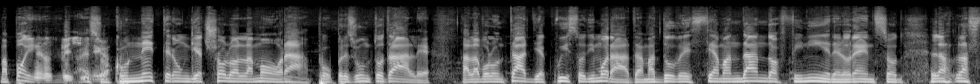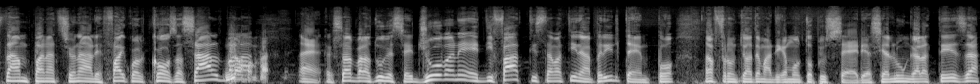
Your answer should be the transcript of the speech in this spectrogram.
ma poi adesso, connettere un ghiacciolo alla Mora, presunto tale, alla volontà di acquisto di Morata, ma dove stiamo andando a finire Lorenzo? La, la stampa nazionale, fai qualcosa, salvala. No, ma... Eh, salvala tu che sei giovane e di fatti stamattina per il tempo affronti una tematica molto più seria. Si allunga l'attesa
